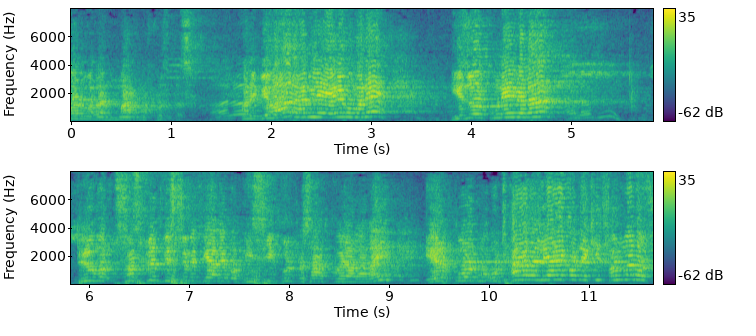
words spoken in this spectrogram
मर्मलाई मार्न खोज्दछ। अनि व्यवहार हामीले हेऱ्यौँ भने हिजो कुनै बेला त्रिभुवन संस्कृत विश्वविद्यालयको भिसी कुलप्रसाद कोइरालालाई एयरपोर्टमा उठाएर ल्याएकोदेखि सम्झनुहोस्।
